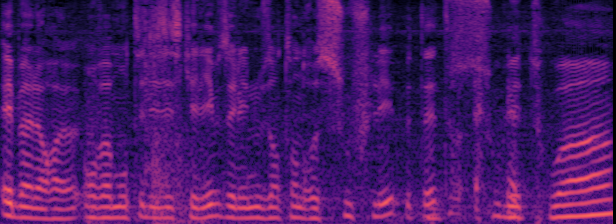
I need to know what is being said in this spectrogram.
Eh ben alors, euh, on va monter des escaliers. Vous allez nous entendre souffler peut-être. Sous les toits.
